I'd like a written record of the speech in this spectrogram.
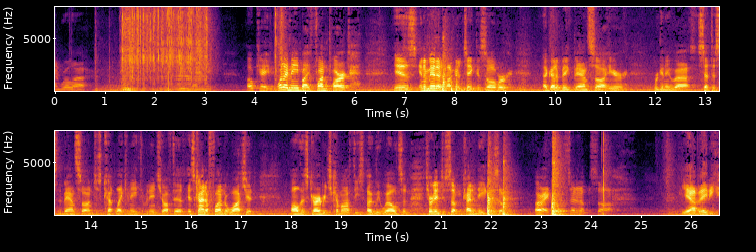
and we'll uh, okay what I mean by fun part is in a minute I'm going to take this over I got a big bandsaw here we're going to uh, set this in the bandsaw and just cut like an eighth of an inch off this. It's kind of fun to watch it, all this garbage come off these ugly welds and turn into something kind of neat. So, all right, set it up the saw. Yeah, baby.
